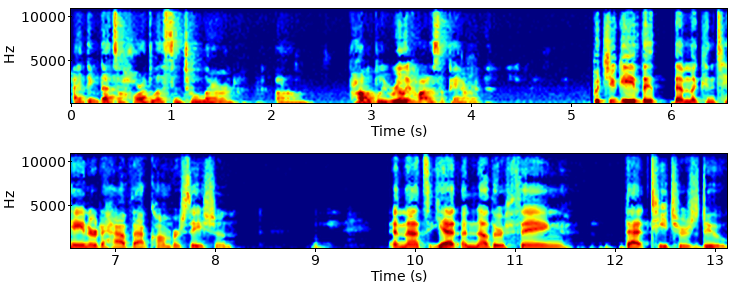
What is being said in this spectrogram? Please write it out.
I think that's a hard lesson to learn. Um, probably really hard as a parent. But you gave the, them the container to have that conversation. And that's yet another thing that teachers do.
